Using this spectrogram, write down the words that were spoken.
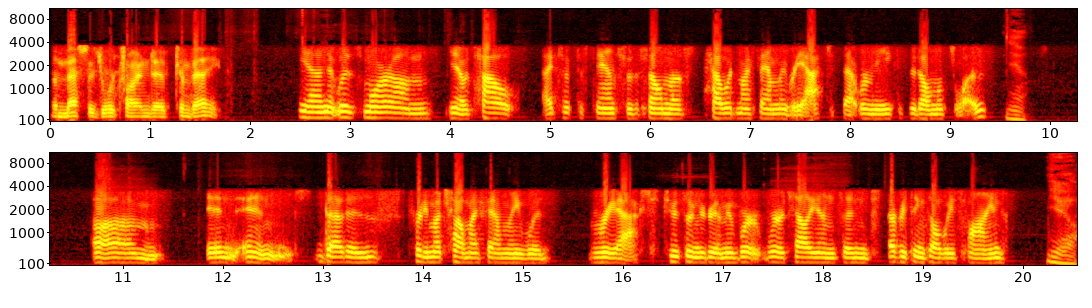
the message we're trying to convey Yeah, and it was more, um, you know, it's how I took the stance for the film of how would my family react if that were me, because it almost was. Yeah. Um, and and that is pretty much how my family would react to a certain degree. I mean, we're we're Italians, and everything's always fine. Yeah.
